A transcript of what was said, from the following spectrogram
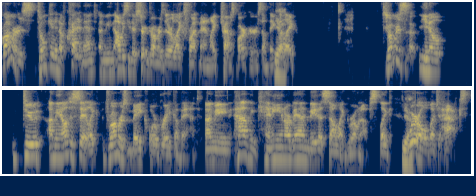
drummers don't get enough credit, man. I mean, obviously there's certain drummers that are like frontmen, like Travis Barker or something, yeah. but like drummers, you know, dude, I mean, I'll just say, like, drummers make or break a band. I mean, having Kenny in our band made us sound like grown-ups. Like, yeah. we're all a bunch of hacks,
